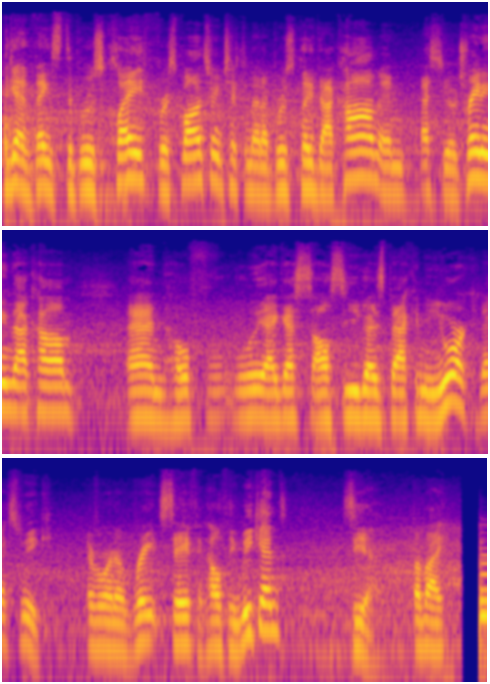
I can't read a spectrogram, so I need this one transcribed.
again, thanks to Bruce Clay for sponsoring. Check them out at bruceclay.com and SEOtraining.com. And hopefully, I guess I'll see you guys back in New York next week. Everyone a great, safe, and healthy weekend. See ya. Bye bye.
